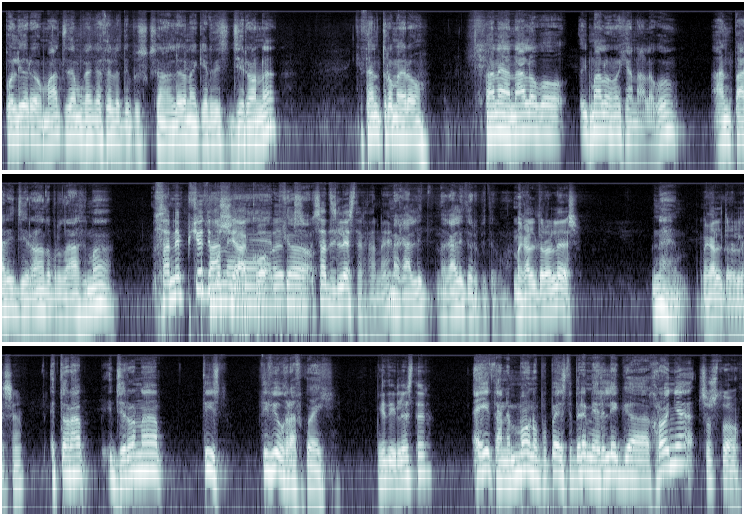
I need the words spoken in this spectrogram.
πολύ ωραίο μάτς, δεν μου κάνει καθόλου εντύπωση ξαναλέω να κερδίσει Τζιρόνα και θα είναι τρομερό. Θα είναι ανάλογο, ή μάλλον όχι ανάλογο, αν πάρει η Τζιρόνα το πρωτάθλημα, Θα είναι πιο Θα είναι εντυπωσιακό. ε, πιο- Σαν της Λέστερ θα είναι. μεγαλύ, μεγαλύτερο επίτευγμα. Μεγαλύτερο λες; Ναι. Μεγαλύτερο λες, ε. Ε, τώρα η Τζιρόνα τι, τι βιογραφικό έχει; Γιατί η Λέστερ, Ε, ήταν μόνο που παίζει στην Premier League ε, χρόνια. σωστό.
